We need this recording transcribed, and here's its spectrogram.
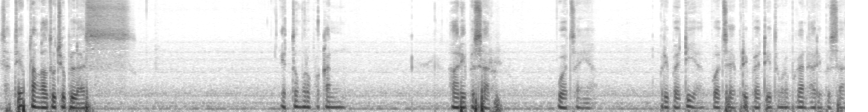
setiap tanggal 17 itu merupakan hari besar buat saya. Pribadi ya buat saya pribadi itu merupakan hari besar.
